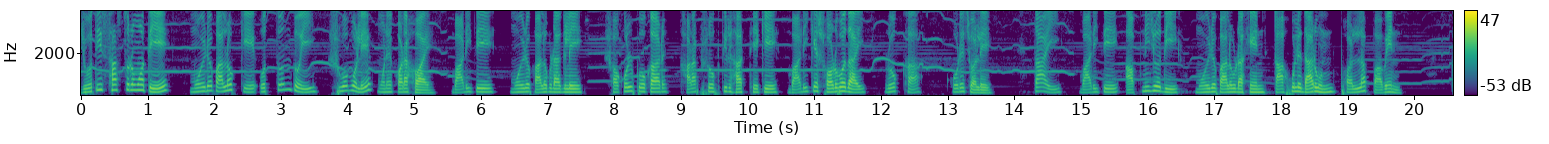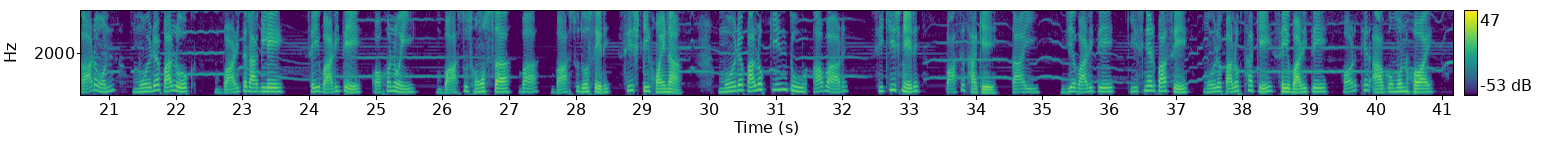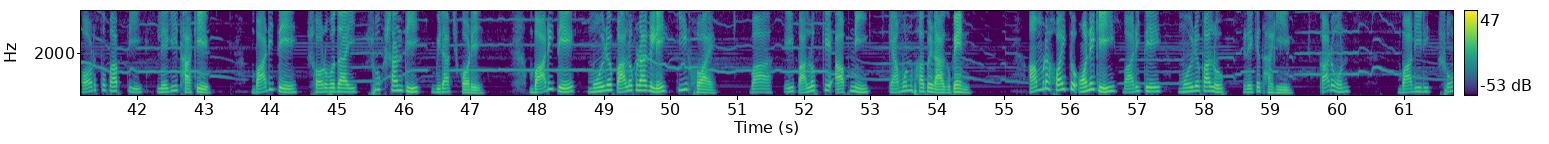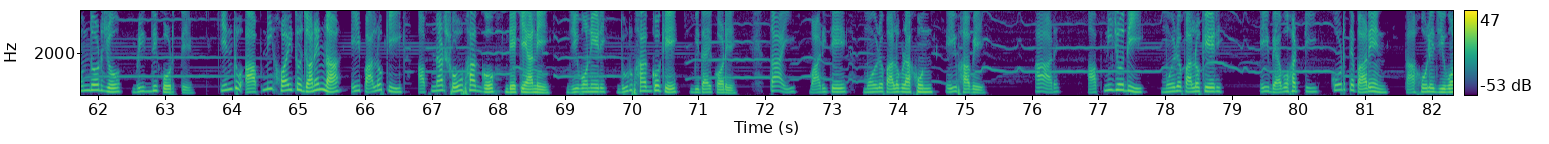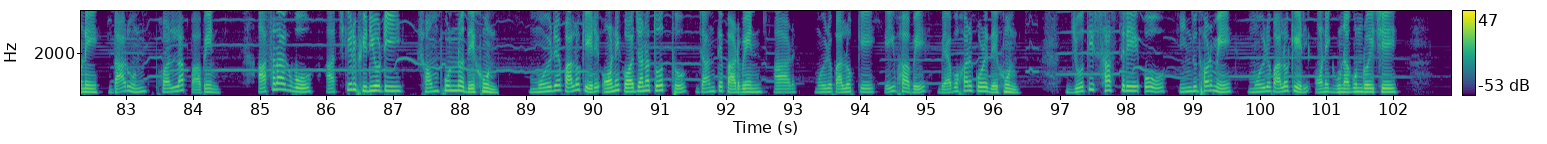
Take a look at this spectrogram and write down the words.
জ্যোতিষশাস্ত্র মতে ময়ূরপালককে অত্যন্তই শুভ বলে মনে করা হয়। বাড়িতে ময়ূরপালক রাখলে সকল প্রকার খারাপ শক্তির হাত থেকে বাড়িকে সর্বদাই রক্ষা করে চলে। তাই বাড়িতে আপনি যদি ময়ূরপালক রাখেন, তাহলে দারুণ ফললাভ পাবেন। কারণ ময়ূরপালক বাড়িতে রাখলে সেই বাড়িতে কখনোই বাস্তু সমস্যা বা বাস্তু দোষের সৃষ্টি হয় না। ময়ূরপালক কিন্তু আবার শ্রীকৃষ্ণের পাশে থাকে। তাই যে বাড়িতে কৃষ্ণের পাশে ময়ূরপালক থাকে, সেই বাড়িতে অর্থের আগমন হয়, অর্থপ্রাপ্তি লেগেই থাকে। বাড়িতে সর্বদাই সুখ শান্তি বিরাজ করে। বাড়িতে ময়ূর পালক রাখলে কি হয়? বা এই পালককে আপনি কেমনভাবে রাখবেন? আমরা হয়তো অনেকেই বাড়িতে ময়ূর পালক রেখে থাকি। কারণ বাড়ির সৌন্দর্য বৃদ্ধি করতে। কিন্তু আপনি হয়তো জানেন না, এই পালকই আপনার সৌভাগ্য ডেকে আনে, জীবনের দুর্ভাগ্যকে বিদায় করে। তাই বাড়িতে ময়ূর পালক রাখুন এইভাবে। আর আপনি যদি ময়ূর পালকের এই ব্যবহারটি করতে পারেন, তাহলে জীবনে দারুণ ফললাভ পাবেন। আশা রাখব, আজকের ভিডিওটি সম্পূর্ণ দেখুন। ময়ূর পালকের অনেক অজানা তথ্য জানতে পারবেন। আর ময়ূর পালককে এইভাবে ব্যবহার করে দেখুন। জ্যোতিষশাস্ত্রে ও হিন্দু ধর্মে ময়ূর পালকের অনেক গুণাগুণ রয়েছে।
